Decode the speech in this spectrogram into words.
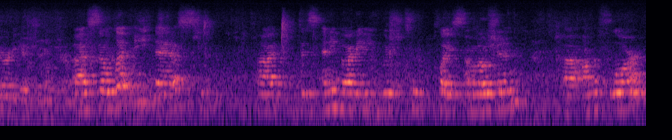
30th. Uh, So let me ask, uh, does anybody wish to place a motion uh, on the floor?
